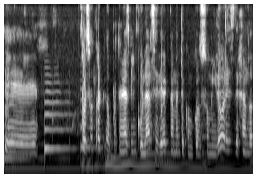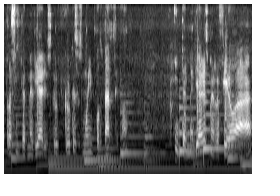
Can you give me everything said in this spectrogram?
Eh, pues otra oportunidad es vincularse directamente con consumidores, dejando atrás intermediarios. Creo, creo que eso es muy importante, ¿no? Intermediarios me refiero a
